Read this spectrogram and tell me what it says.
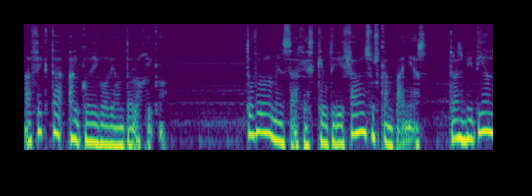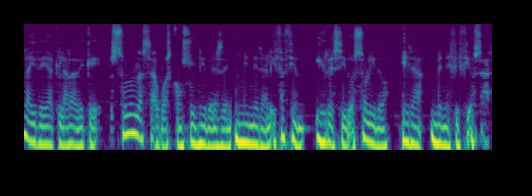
afecta al código deontológico. Todos los mensajes que utilizaba en sus campañas transmitían la idea clara de que solo las aguas con sus niveles de mineralización y residuo sólido eran beneficiosas.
